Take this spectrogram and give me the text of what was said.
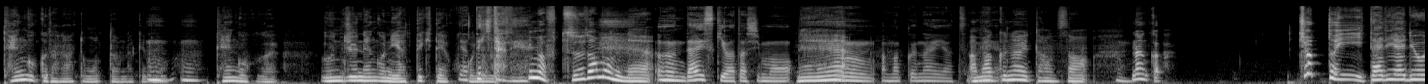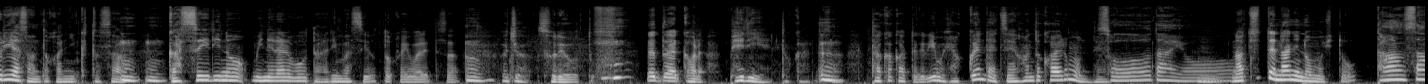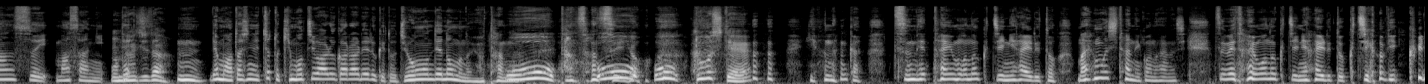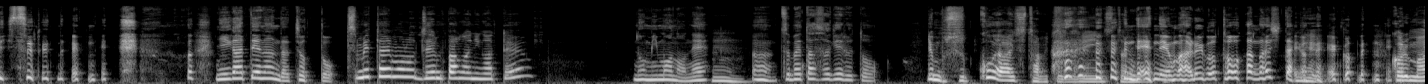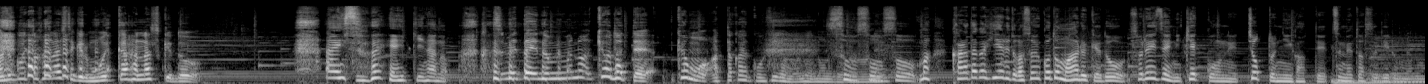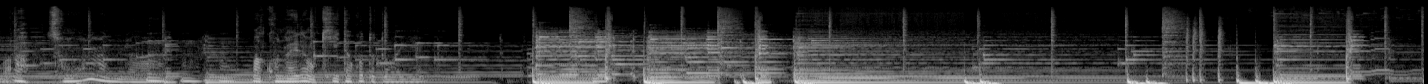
天国だなと思ったんだけど、うんうん。天国がうん十年後にやってきたよここにやってきたね今普通だもんね、うん大好き私もね、うん甘くないやつ、ね、甘くない炭酸、うんなんかちょっといいイタリア料理屋さんとかに行くとさ、うんうんガス入りのミネラルウォーターありますよとか言われてさ、うんじゃあそれをとだってなんかほらペリエとかさ、うん高かったけど今100円台前半で買えるもんねそうだよ、うん夏って何飲む人炭酸水まさに。同でじだ。うん。でも私ねちょっと気持ち悪がられるけど常温で飲むのよ炭炭酸水を。おーおー。どうして？いやなんか冷たいもの口に入ると前もしたねこの話。冷たいもの口に入ると口がびっくりするんだよね。苦手なんだちょっと。冷たいもの全般が苦手？飲み物ね。うん。うん。冷たすぎるとでもすっごいアイス食べてるねインスタに ねえねえ丸ごと話したよねねこれね。これ丸ごと話したけどもう一回話すけどアイスは平気なの。冷たい飲み物？は 今日だって今日もあったかいコーヒーだもんね飲んでるのね。そうそうそう。まあ体が冷えるとかそういうこともあるけどそれ以前に結構ねちょっと苦手冷たすぎるものが。あそうなんだ、うんうんうん。まあこの間も聞いたこととは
